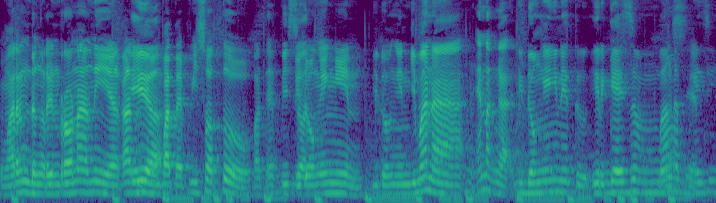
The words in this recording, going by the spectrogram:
Kemarin dengerin Rona nih ya kan Iya. 4 episode tuh. Empat episode. Didongengin. Didongengin gimana? Enak nggak didongengin itu? Irgasm banget Buset. nih sih.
